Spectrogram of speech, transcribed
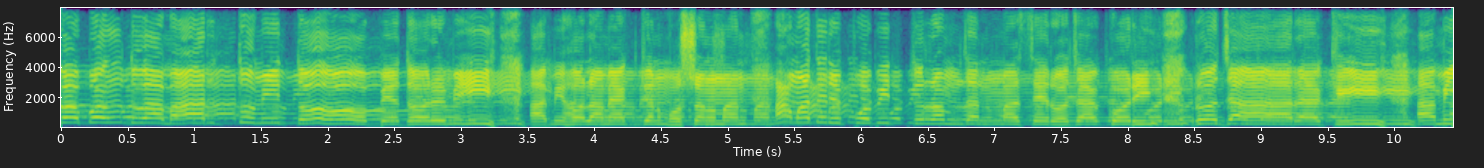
গো বন্ধু আমার, তুমি তো বেধর্মী আমি হলাম একজন মুসলমান। আমাদের পবিত্র রমজান মাসে রোজা করি, রোজা রাখি। আমি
